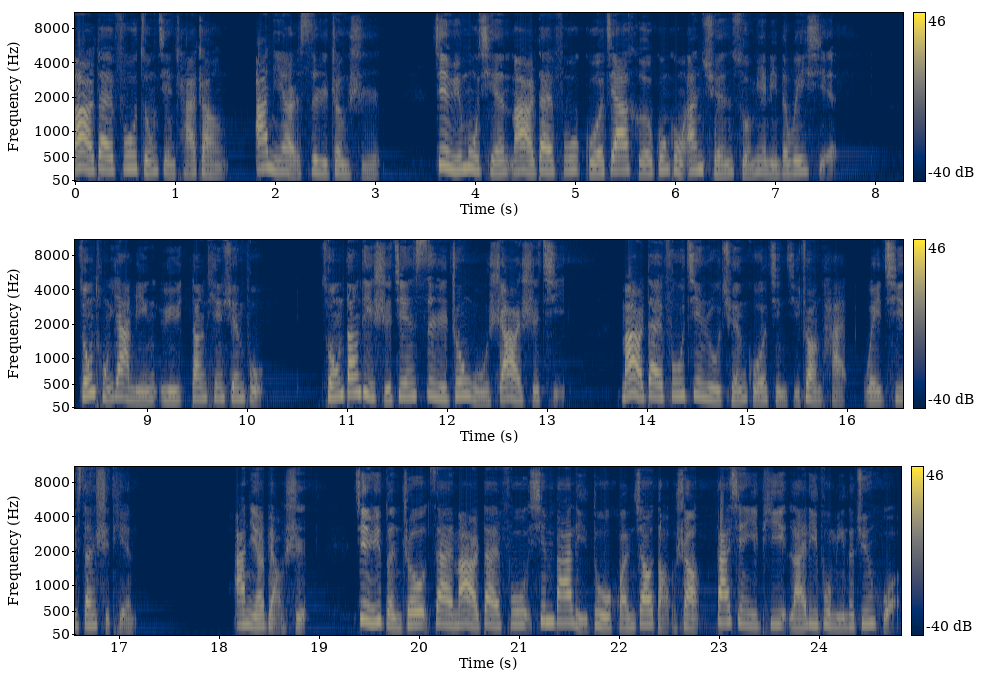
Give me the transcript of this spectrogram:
马尔代夫总检察长阿尼尔四日证实，鉴于目前马尔代夫国家和公共安全所面临的威胁，总统亚明于当天宣布，从当地时间四日中午十二时起，马尔代夫进入全国紧急状态，为期三十天。阿尼尔表示，鉴于本周在马尔代夫新巴里杜环礁岛上发现一批来历不明的军火，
